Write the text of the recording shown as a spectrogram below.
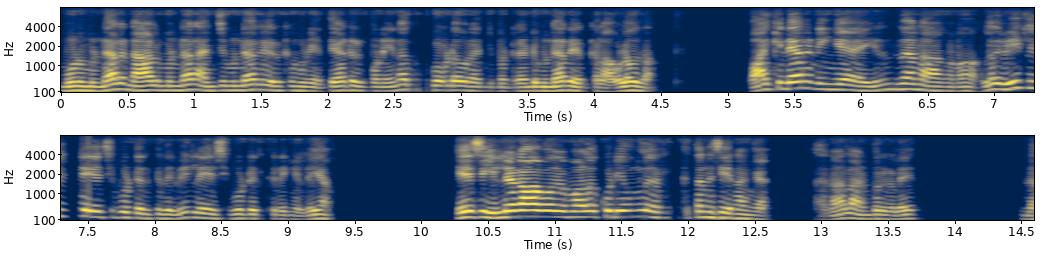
மூணு மணி நேரம் நாலு மணி நேரம் அஞ்சு மணி நேரம் இருக்க முடியும். தேட்டருக்கு போனீங்கன்னா கூட ஒரு அஞ்சு மணி ரெண்டு மணி நேரம் இருக்கலாம். அவ்வளவுதான். பாக்கி நேரம் நீங்க இருந்துதானே ஆகணும். அல்லது வீட்டுல ஏசி போட்டு இருக்குது வீட்டுல ஏசி போட்டு இருக்கிறீங்க இல்லையா? ஏசி இல்லடா வாழக்கூடியவங்களும் இருக்கத்தானே செய்யறாங்க அதனால அன்பர்களே இந்த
